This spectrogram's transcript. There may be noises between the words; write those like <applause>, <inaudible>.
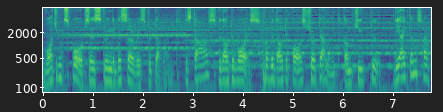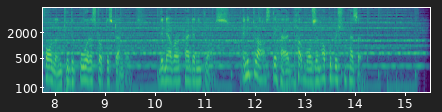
Watching sports is doing a disservice to talent. The stars without a voice or <laughs> without a cause show talent come cheap too. The icons have fallen to the poorest of the standards. They never had any class. Any class they had <laughs> was an occupation hazard.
